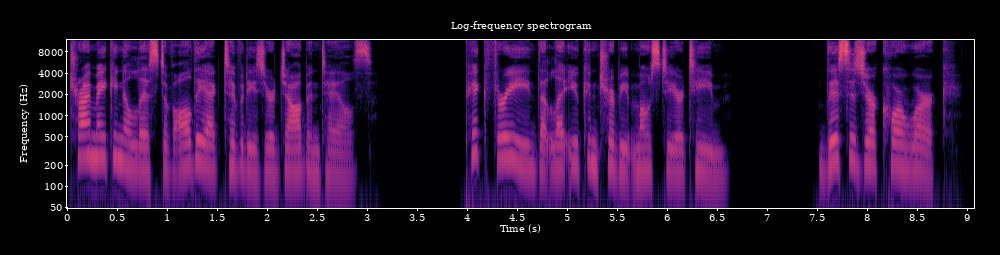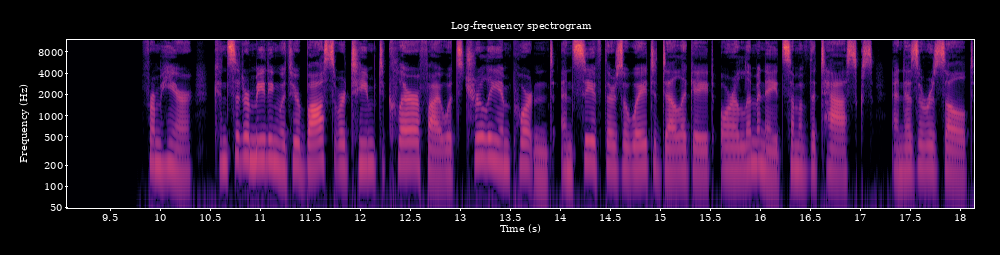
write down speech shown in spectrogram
Try making a list of all the activities your job entails. Pick three that let you contribute most to your team. This is your core work. From here, consider meeting with your boss or team to clarify what's truly important and see if there's a way to delegate or eliminate some of the tasks, and as a result,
